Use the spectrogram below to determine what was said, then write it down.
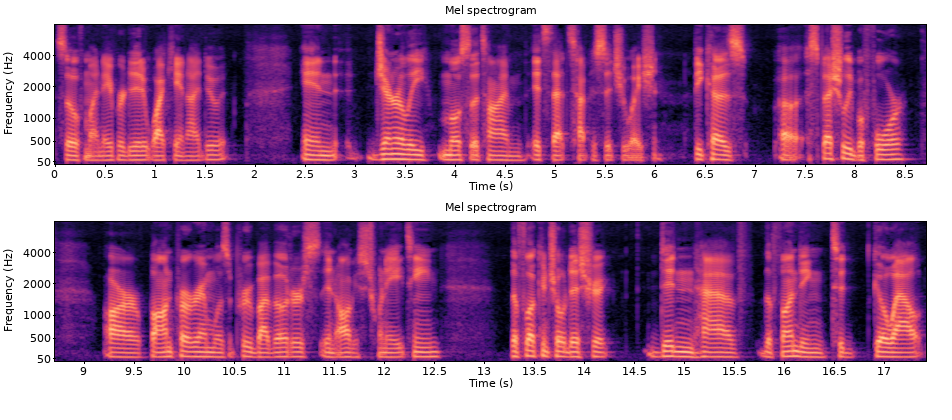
so if my neighbor did it, why can't I do it? And generally, most of the time, it's that type of situation because, uh, especially before our bond program was approved by voters in August 2018, the flood control district didn't have the funding to go out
